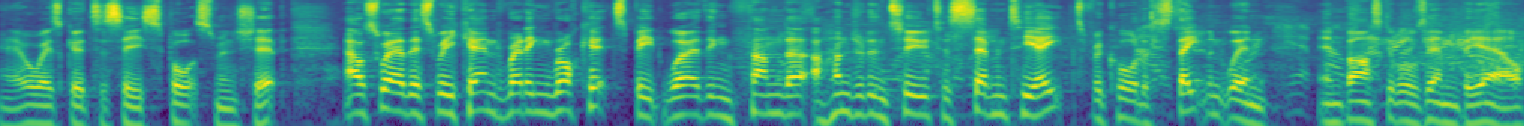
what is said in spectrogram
Yeah, always good to see sportsmanship. Elsewhere this weekend, Reading Rockets beat Worthing Thunder 102 to 78 to record a statement win in basketball's NBL.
